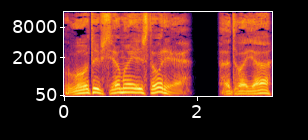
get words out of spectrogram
Вот и вся моя история. А твоя?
